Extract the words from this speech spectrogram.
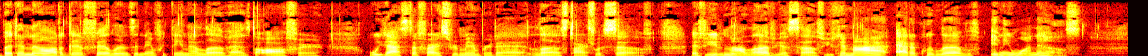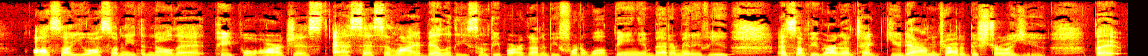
But in all the good feelings and everything that love has to offer, we got to first remember that love starts with self. If you do not love yourself, you cannot adequately love anyone else. Also, you also need to know that people are just assets and liabilities. Some people are going to be for the well being and betterment of you, and some people are going to take you down and try to destroy you. But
